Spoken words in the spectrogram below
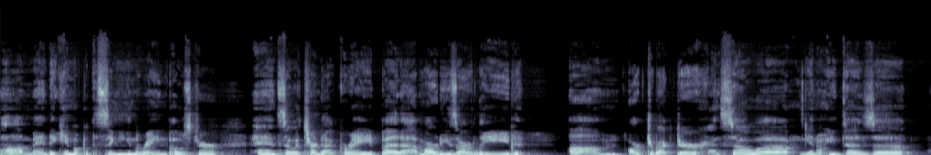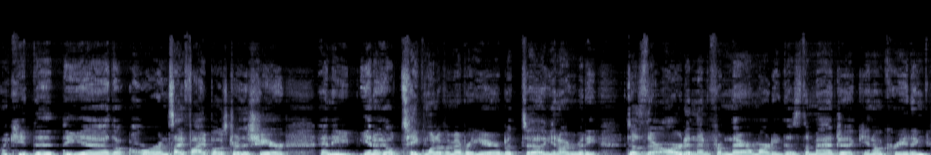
uh, Mandy came up with the Singing in the Rain poster, and so it turned out great. But uh, Marty's our lead um, art director, and so you know he does like he did the uh, the horror and sci-fi poster this year, and he you know he'll take one of them every year. But uh, you know everybody does their art, and then from there Marty does the magic. You know, creating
